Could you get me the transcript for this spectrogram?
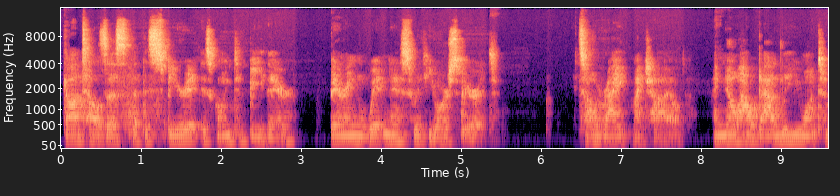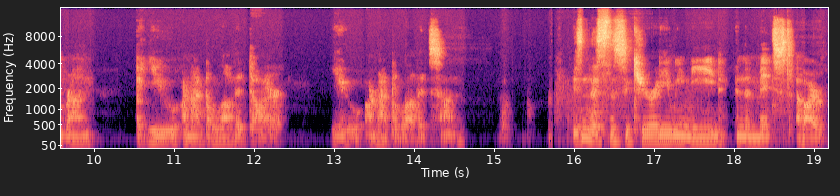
God tells us that the Spirit is going to be there, bearing witness with your spirit. It's all right, my child. I know how badly you want to run, but you are my beloved daughter. You are my beloved Son. Isn't this the security we need in the midst of our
